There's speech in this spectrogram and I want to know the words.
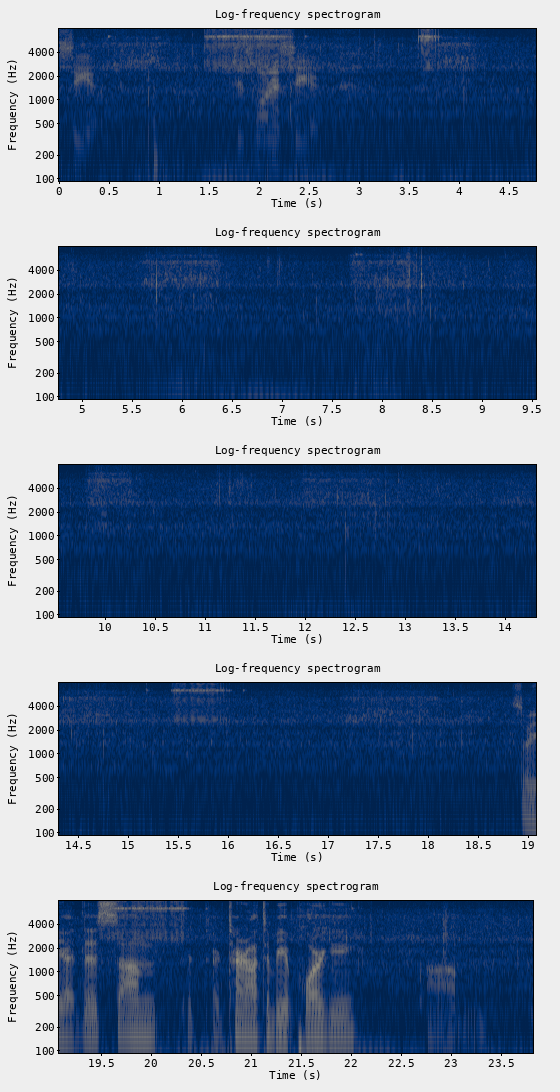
see it. Just want to see it. So yeah, this um, it, it, turned out to be a porgy. Um,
